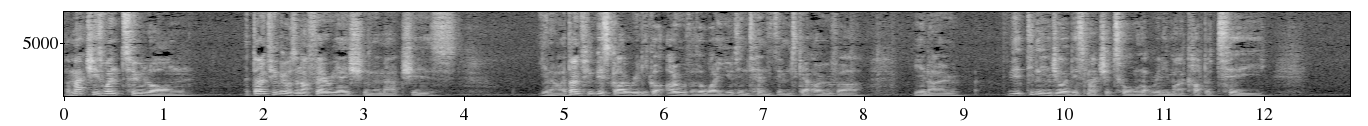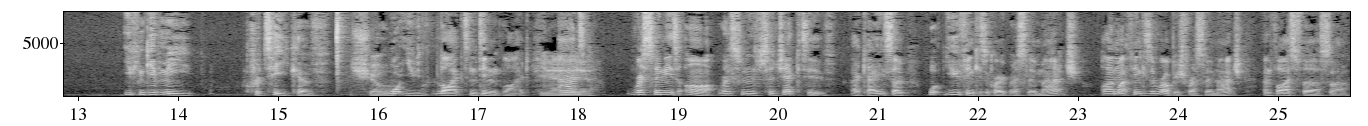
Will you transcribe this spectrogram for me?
the matches went too long. I don't think there was enough variation in the matches. You know, I don't think this guy really got over the way you'd intended him to get over. You know, didn't enjoy this match at all. Not really my cup of tea. You can give me critique of Sure. what you liked and didn't like. Yeah. and yeah. wrestling is art. Wrestling is subjective. Okay, so what you think is a great wrestling match, I might think is a rubbish wrestling match, and vice versa.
